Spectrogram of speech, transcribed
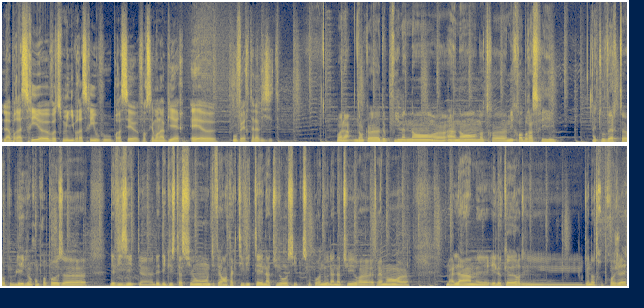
La brasserie, euh, votre mini brasserie où vous brassez euh, forcément la bière, est ouverte à la visite. Voilà, donc euh, depuis maintenant euh, un an, notre euh, microbrasserie est ouverte au public. Donc on propose des visites, des dégustations, différentes activités nature aussi, parce que pour nous la nature est vraiment bah, l'âme et, et le cœur du- de notre projet.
